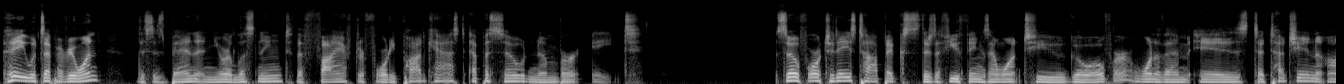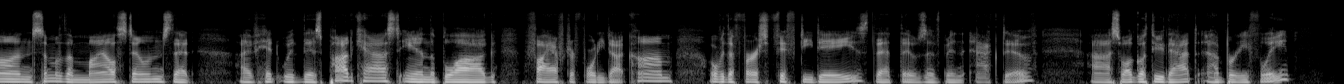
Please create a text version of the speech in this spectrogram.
Hey, what's up, everyone? This is Ben, and you're listening to the FI After 40 podcast, episode number eight. So, for today's topics, there's a few things I want to go over. One of them is to touch in on some of the milestones that I've hit with this podcast and the blog fiafter40.com over the first 50 days that those have been active. Uh, so I'll go through that uh, briefly.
